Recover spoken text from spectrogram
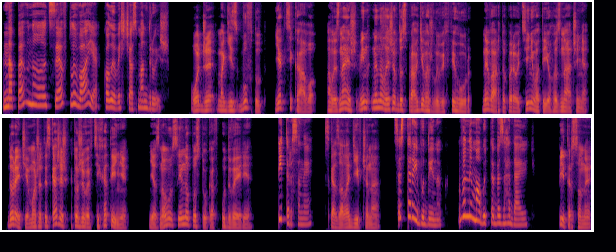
Напевно, це впливає, коли весь час мандруєш. Отже, Магіз був тут, як цікаво, але знаєш, він не належав до справді важливих фігур. Не варто переоцінювати його значення. До речі, може, ти скажеш, хто живе в цій хатині? Я знову сильно постукав у двері, Пітерсони, сказала дівчина. це старий будинок. Вони, мабуть, тебе згадають. Пітерсони,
